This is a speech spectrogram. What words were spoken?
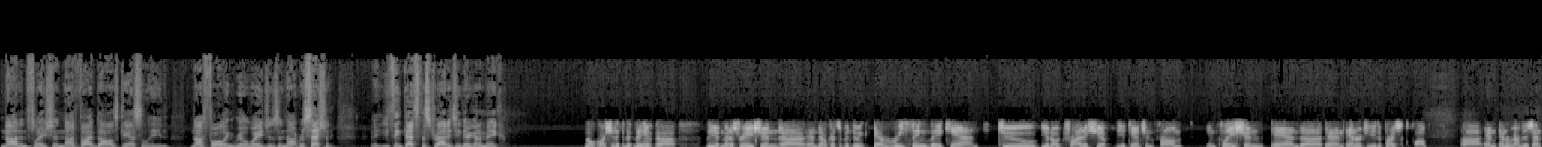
not inflation, not $5 gasoline, not falling real wages, and not recession. You think that's the strategy they're going to make? No question. They, uh, the administration uh, and Democrats have been doing everything they can to, you know, try to shift the attention from inflation and uh, and energy, the price at the pump, uh, and and remember this en-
